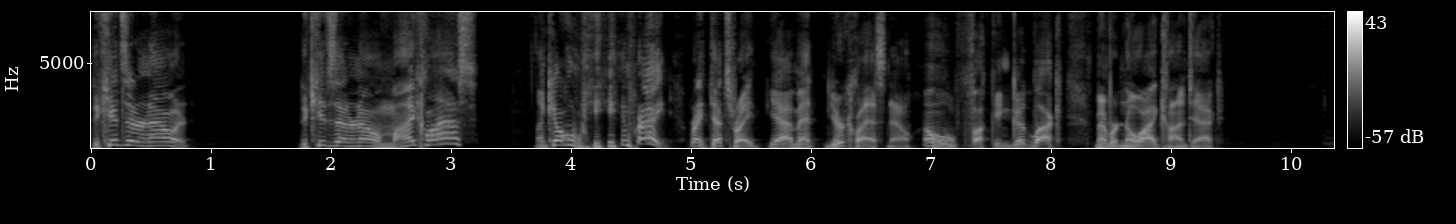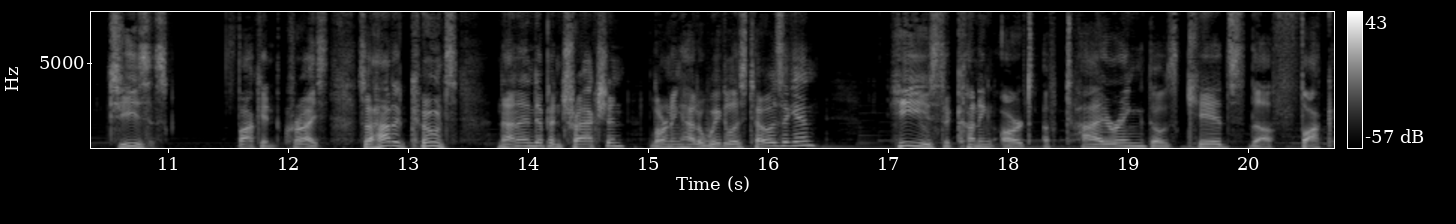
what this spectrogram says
the kids that are now, the kids that are now in my class. Like, oh, right, right, that's right. Yeah, I meant your class now. Oh, fucking good luck. Remember, no eye contact. Jesus fucking Christ. So how did Koontz not end up in traction, learning how to wiggle his toes again? He used the cunning art of tiring those kids the fuck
